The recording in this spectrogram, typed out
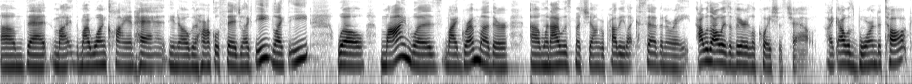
um, that my my one client had, you know, her uncle said, "You like to eat? You like to eat?" Well, mine was my grandmother uh, when I was much younger, probably like seven or eight. I was always a very loquacious child. Like I was born to talk,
